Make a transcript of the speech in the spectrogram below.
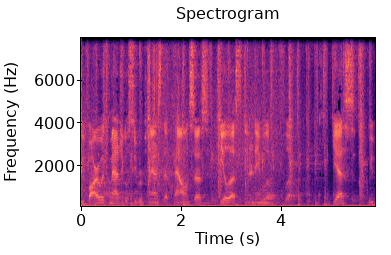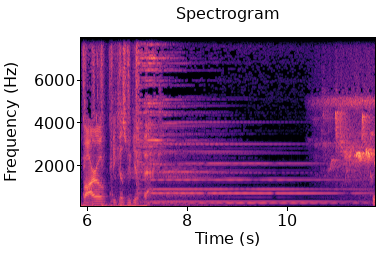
We borrow its magical super plants that balance us, heal us, and enable us to flow. Yes, we borrow because we give back. We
